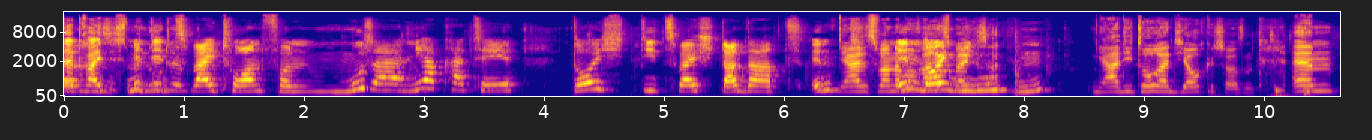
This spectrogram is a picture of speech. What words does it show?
der Ähm, 30. Mit Minute. den zwei Toren von Musa Niakate durch die zwei Standards in, Ja, das waren aber in neun Minuten. Ja, die Tore hatte ich auch geschossen. Ähm,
